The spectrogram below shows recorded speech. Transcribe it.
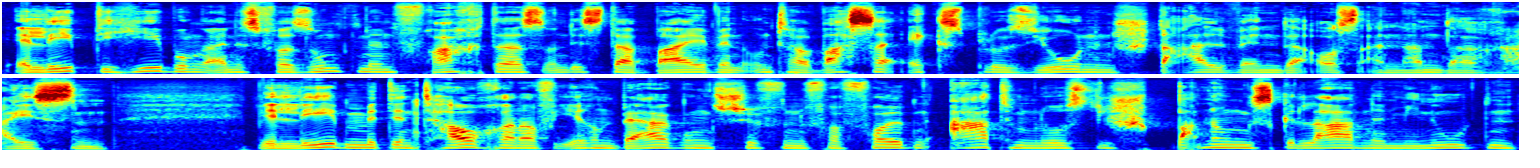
erlebt die Hebung eines versunkenen Frachters und ist dabei, wenn unter Wasser Explosionen Stahlwände auseinanderreißen. Wir leben mit den Tauchern auf ihren Bergungsschiffen, verfolgen atemlos die spannungsgeladenen Minuten,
